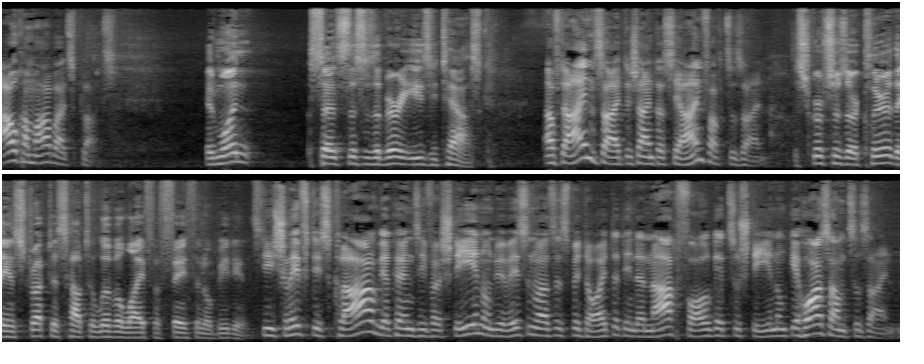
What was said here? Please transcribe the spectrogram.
auch am Arbeitsplatz? In one sense, this is a very easy task. Auf der einen Seite scheint das sehr einfach zu sein. The scriptures are clear, they instruct us how to live a life of faith and obedience. Die Schrift ist klar, wir können sie verstehen und wir wissen, was es bedeutet, in der Nachfolge zu stehen und gehorsam zu sein.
